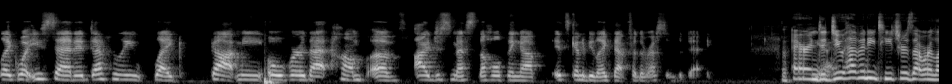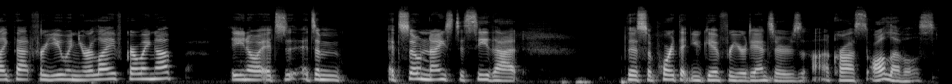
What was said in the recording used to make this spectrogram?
like what you said, it definitely like got me over that hump of I just messed the whole thing up. It's going to be like that for the rest of the day. Erin, yeah. did you have any teachers that were like that for you in your life growing up? You know, it's it's a it's so nice to see that the support that you give for your dancers across all levels.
